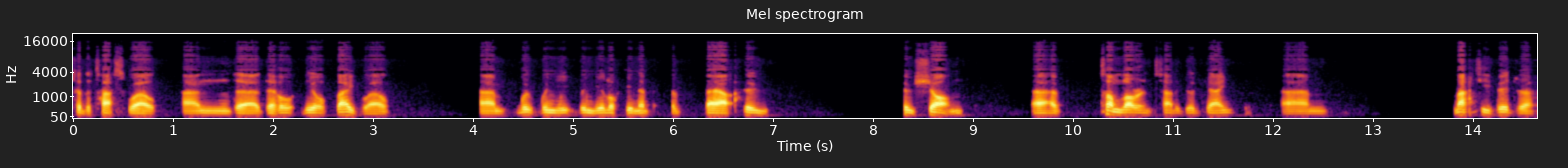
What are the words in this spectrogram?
to the task well, and uh, they, all, they all played well. Um, when you when you're looking about who who shone, uh, Tom Lawrence had a good game. Um, Matty Vydra,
